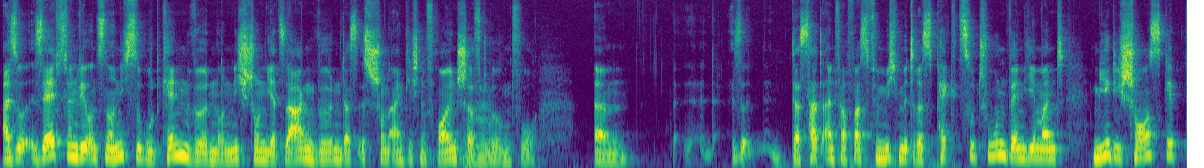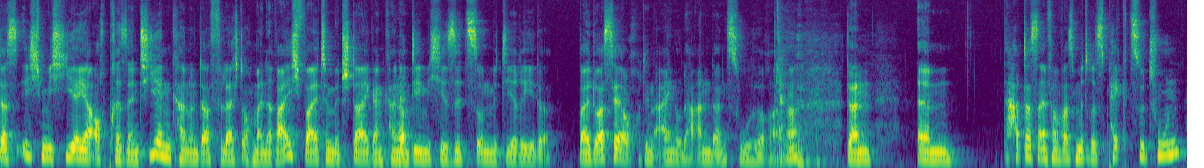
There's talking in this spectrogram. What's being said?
also selbst wenn wir uns noch nicht so gut kennen würden und nicht schon jetzt sagen würden, das ist schon eigentlich eine Freundschaft mhm. irgendwo, ähm, also das hat einfach was für mich mit Respekt zu tun, wenn jemand mir die Chance gibt, dass ich mich hier ja auch präsentieren kann und da vielleicht auch meine Reichweite mit steigern kann, ja. indem ich hier sitze und mit dir rede. Weil du hast ja auch den einen oder anderen Zuhörer. Ne? Dann ähm, hat das einfach was mit Respekt zu tun,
